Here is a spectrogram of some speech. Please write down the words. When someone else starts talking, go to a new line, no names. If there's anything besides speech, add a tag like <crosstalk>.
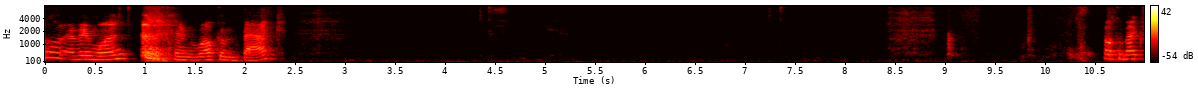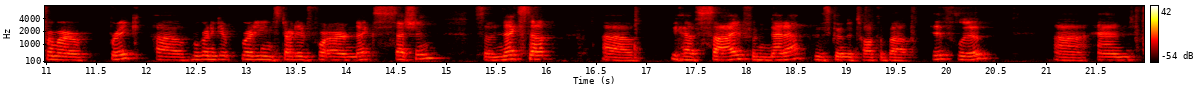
Hello, everyone, <clears throat> and welcome back. Welcome back from our break. Uh, we're going to get ready and started for our next session. So next up, uh, we have Sai from NetApp, who's going to talk about iflib. Uh, and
